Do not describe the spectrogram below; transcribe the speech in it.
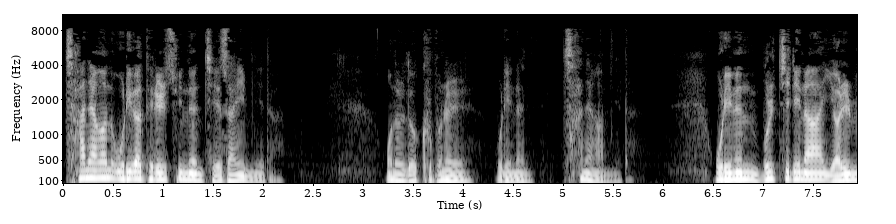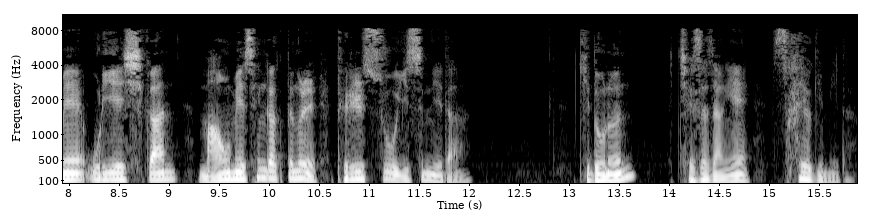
찬양은 우리가 드릴 수 있는 제사입니다. 오늘도 그분을 우리는 찬양합니다. 우리는 물질이나 열매, 우리의 시간, 마음의 생각 등을 드릴 수 있습니다. 기도는 제사장의 사역입니다.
